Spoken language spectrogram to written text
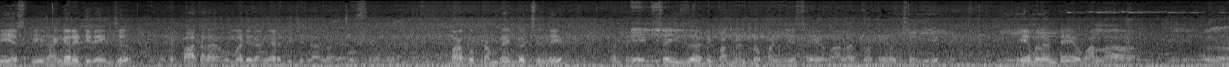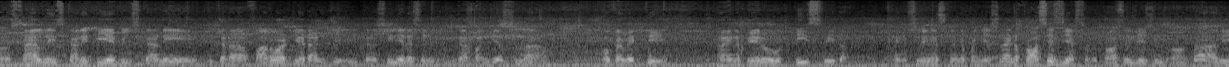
డిఎస్పీ రంగారెడ్డి రేంజ్ అంటే పాత ఉమ్మడి రంగారెడ్డి జిల్లాలో చూస్తున్నాము. మాకు కంప్లైంట్ వచ్చింది. అంటే ఎక్సైజ్ డిపార్ట్మెంట్లో పనిచేసే వాళ్ళతో వచ్చింది. ఏమనంటే వాళ్ళ శాలరీస్ కానీ టీఏ బిల్స్ కానీ ఇక్కడ ఫార్వర్డ్ చేయడానికి ఇక్కడ సీనియర్ అసిస్టెంట్గా పనిచేస్తున్న ఒక వ్యక్తి ఆయన పేరు టి శ్రీధర్. ఆయన సీనియర్ అసిస్టెంట్గా పనిచేస్తారు ఆయన ప్రాసెస్ చేస్తారు. ప్రాసెస్ చేసిన తర్వాత అది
